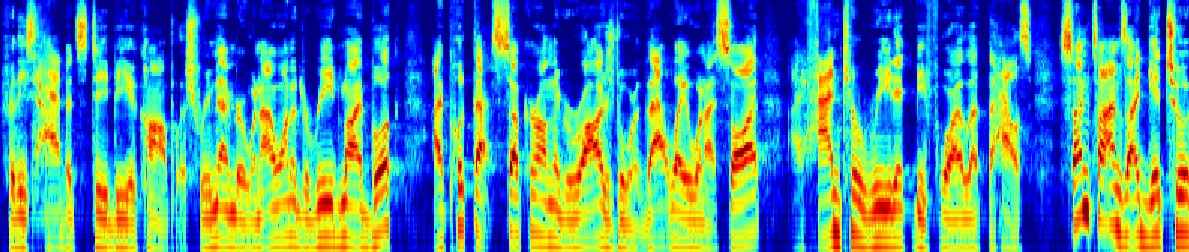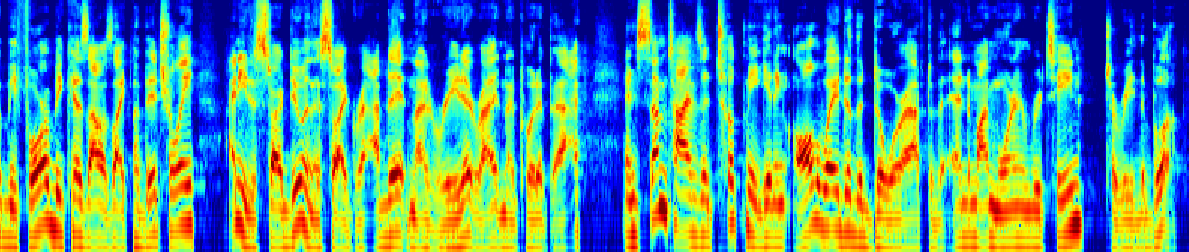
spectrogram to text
for these habits to be accomplished. Remember, when I wanted to read my book, I put that sucker on the garage door. That way, when I saw it, I had to read it before I left the house. Sometimes I'd get to it before because I was like, habitually, I need to start doing this. So I grabbed it and I'd read it, right? And I put it back. And sometimes it took me getting all the way to the door after the end of my morning routine to read the book.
